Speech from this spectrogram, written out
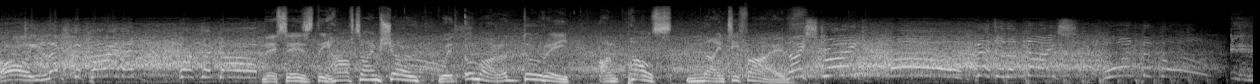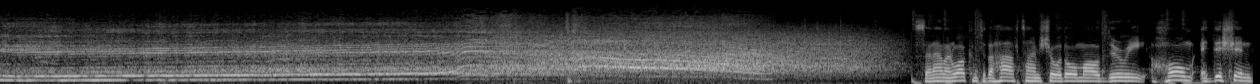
Oh, he loves the fire and what a goal! This is the halftime show with Umar Adouri on Pulse 95. Nice strike! Oh, better than nice! Wonderful! Salam and welcome to the halftime show with Omar Duri, home edition.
